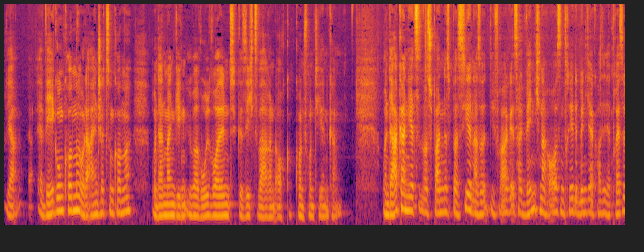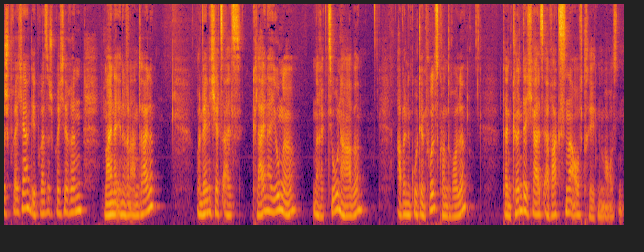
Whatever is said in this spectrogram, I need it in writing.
ja, Erwägung komme oder Einschätzung komme und dann mein Gegenüber wohlwollend, gesichtswahrend auch konfrontieren kann. Und da kann jetzt was Spannendes passieren. Also die Frage ist halt, wenn ich nach außen trete, bin ich ja quasi der Pressesprecher, die Pressesprecherin meiner inneren Anteile. Und wenn ich jetzt als kleiner Junge eine Reaktion habe, aber eine gute Impulskontrolle, dann könnte ich ja als Erwachsener auftreten im Außen.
